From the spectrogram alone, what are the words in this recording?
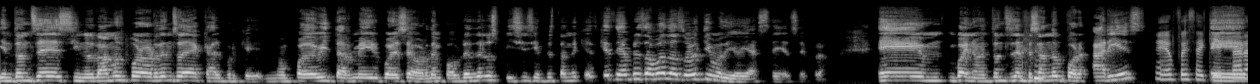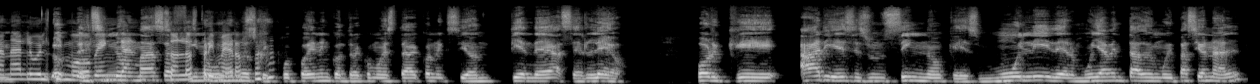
Y entonces, si nos vamos por orden zodiacal, porque no puedo evitarme ir por ese orden, pobres de los Pisces siempre están de que es que siempre somos los últimos. Digo, ya sé, ya sé, pero. Em, bueno, entonces empezando por Aries. Eh, pues aquí estarán al último, vengan, más son los primeros. los que pueden encontrar como esta conexión tiende a ser Leo, porque Aries es un signo que es muy líder, muy aventado y muy pasional,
